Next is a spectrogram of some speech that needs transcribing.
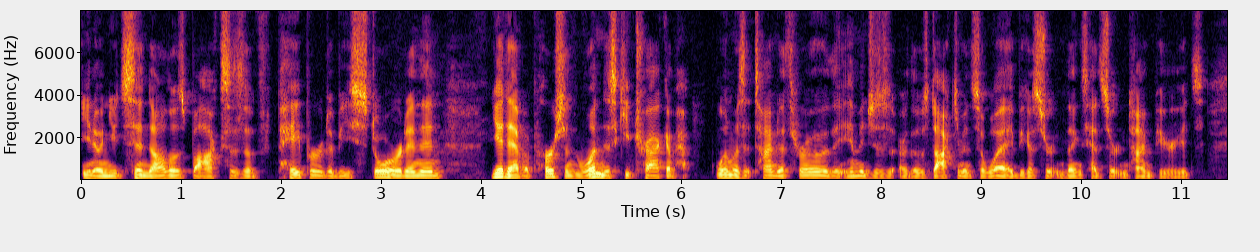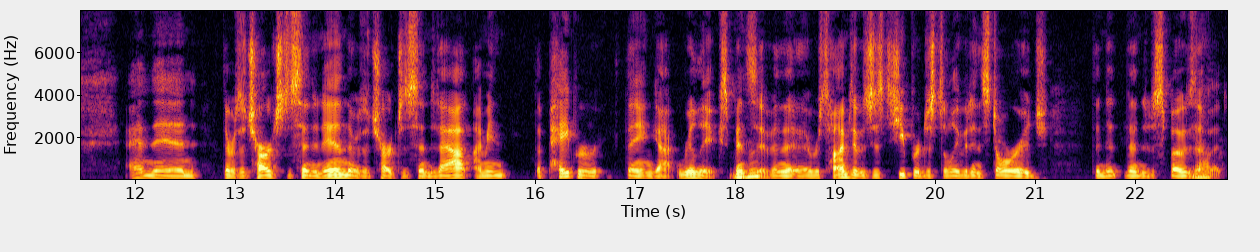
you know and you'd send all those boxes of paper to be stored and then you had to have a person one just keep track of when was it time to throw the images or those documents away because certain things had certain time periods and then there was a charge to send it in there was a charge to send it out i mean the paper thing got really mm-hmm. expensive mm-hmm. and there was times it was just cheaper just to leave it in storage than to, than to dispose yep. of it.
